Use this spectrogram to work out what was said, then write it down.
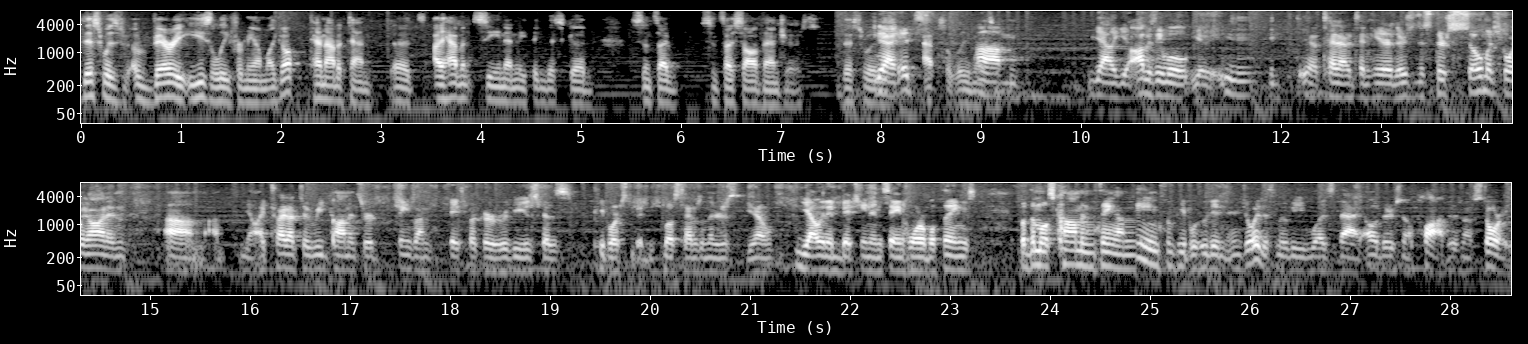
this was very easily for me. I'm like oh 10 out of 10 it's, i haven't seen anything this good since i've since I saw Avengers. This was yeah, it's absolutely amazing. Um, yeah, like, obviously we'll you know, ten out of ten here. There's just there's so much going on, and um, you know I try not to read comments or things on Facebook or reviews because people are stupid most times when they're just you know yelling and bitching and saying horrible things. But the most common thing I'm seeing from people who didn't enjoy this movie was that oh, there's no plot, there's no story.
